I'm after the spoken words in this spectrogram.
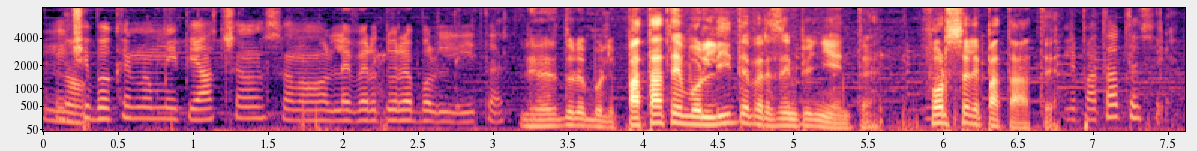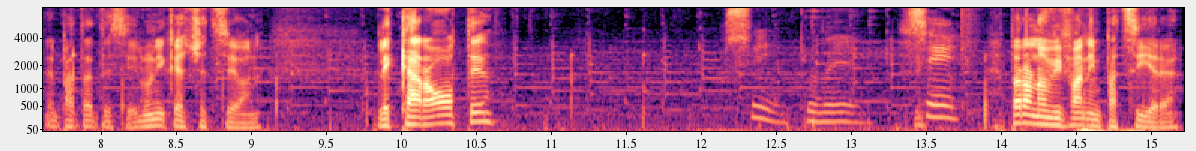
Il No. cibo che non mi piacciono sono le verdure bollite. Le verdure bollite. Patate bollite, per esempio, niente. Forse le patate. Le patate sì. Le patate sì, l'unica eccezione. Le carote. Sì, più o meno. Sì. Però non vi fanno impazzire.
